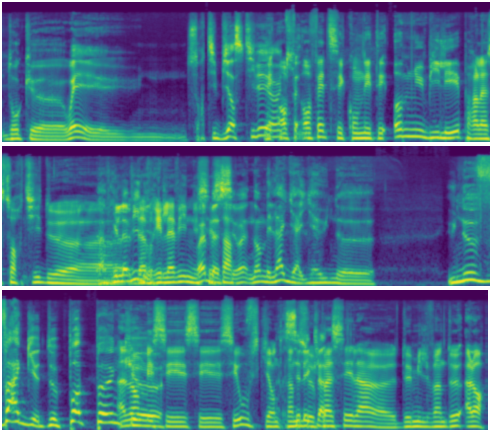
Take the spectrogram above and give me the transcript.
Donc, euh, ouais, une sortie bien stylée. Hein, en, qui- fait, en fait, c'est qu'on était omnubilé par la sortie de euh, Avril Lavigne. Ouais, bah, ça. Non, mais là, il y a, il y a une, euh, une vague de pop-punk. Ah non, mais euh, c'est- ouf ce qui est en train de se passer là, euh, 2022. Alors,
